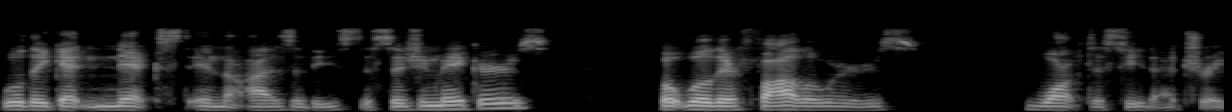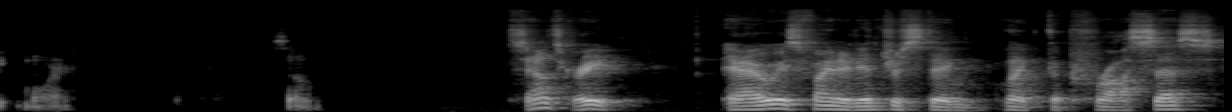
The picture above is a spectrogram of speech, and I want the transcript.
will they get nixed in the eyes of these decision makers? But will their followers want to see that trait more? So sounds great. I always find it interesting, like the process,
